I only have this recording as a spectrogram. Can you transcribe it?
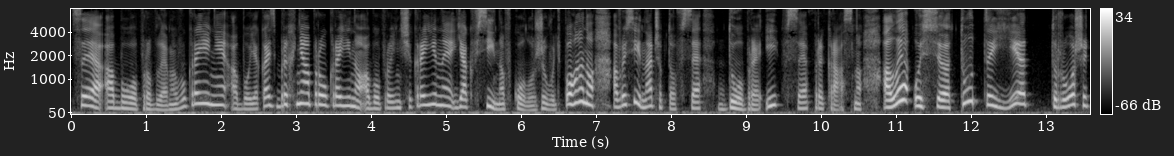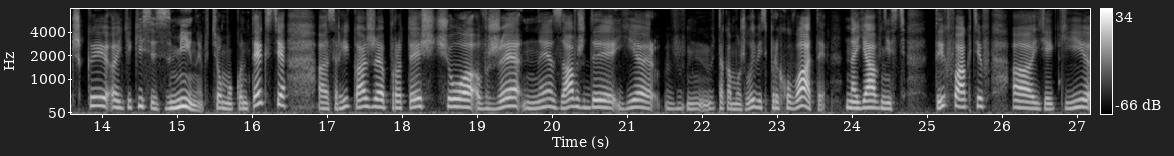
це або проблеми в Україні, або якась брехня про Україну, або про інші країни, як всі навколо живуть погано, а в Росії, начебто, все добре і все прекрасно. Але ось тут є трошечки е, якісь зміни в цьому контексті. Сергій каже про те, що вже не завжди є така можливість приховати наявність. Тих фактів, які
